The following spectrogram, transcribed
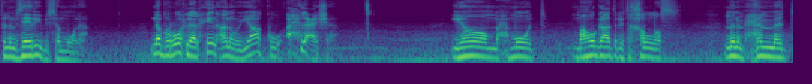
في المزيريب يسمونه نبي نروح للحين أنا وياك وأحلى عشاء. يوم محمود ما هو قادر يتخلص من محمد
